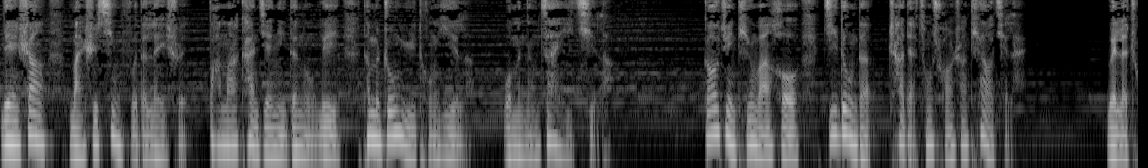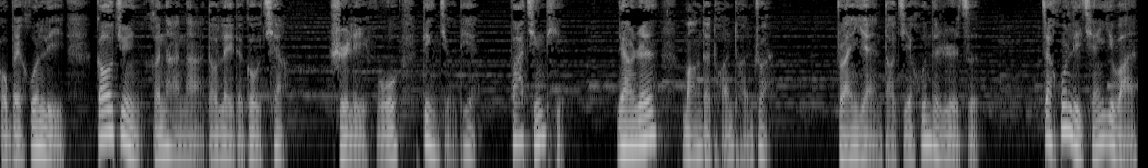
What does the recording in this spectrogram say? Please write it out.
脸上满是幸福的泪水。爸妈看见你的努力，他们终于同意了，我们能在一起了。高俊听完后，激动的差点从床上跳起来。为了筹备婚礼，高俊和娜娜都累得够呛，试礼服、订酒店、发请帖，两人忙得团团转。转眼到结婚的日子，在婚礼前一晚，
